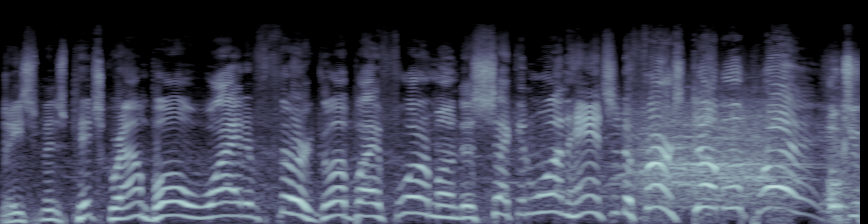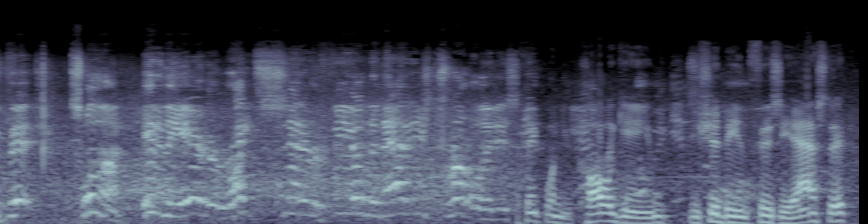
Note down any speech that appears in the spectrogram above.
Leesman's pitch ground ball wide of third. Glove by Flourmont to second one. Hanson to first. Double play. 0-2 pitch. Swung on. Hit in the air to right center field, and that is trouble. It is. I think when you call a game, you should be enthusiastic.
